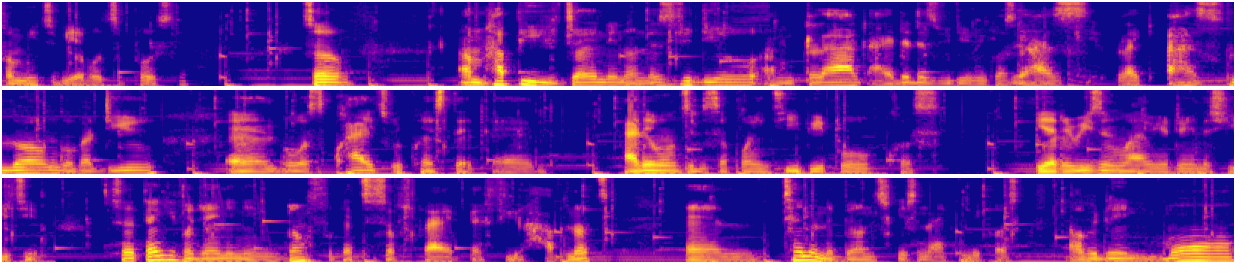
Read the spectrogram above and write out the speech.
for me to be able to post it. So I'm happy you joined in on this video. I'm glad I did this video because it has like has long overdue and it was quite requested and I didn't want to disappoint you people because you're the reason why we're doing this YouTube. So thank you for joining in. Don't forget to subscribe if you have not and turn on the bell notification icon because I'll be doing more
